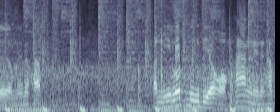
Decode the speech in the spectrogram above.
เดิมเลยนะครับคันนี้รถมือเดียวออกห้างเลยนะครับ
